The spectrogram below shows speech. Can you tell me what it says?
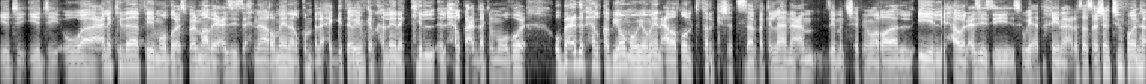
يجي يجي. وعلى كذا في موضوع الأسبوع الماضي يا عزيز إحنا رمينا القنبلة حقته ويمكن خلينا كل الحلقة عن ذاك الموضوع. وبعد الحلقة بيوم أو يومين على طول تفركشت السالفة كلها. نعم زي ما أنتم شايفين ورا الإي اللي يحاول عزيز يسويها تخينة على أساس عشان تشوفونها.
